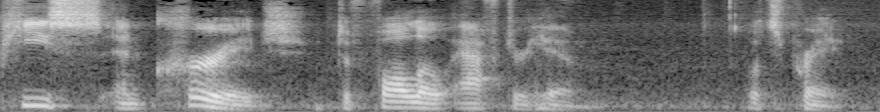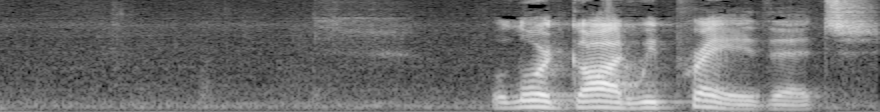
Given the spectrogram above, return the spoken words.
peace and courage to follow after Him. Let's pray. Well, Lord God, we pray that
